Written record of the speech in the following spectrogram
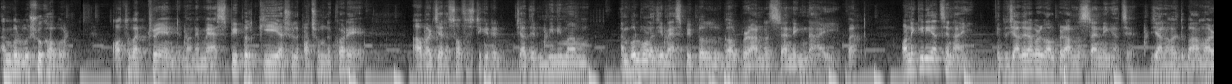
আমি বলব সুখবর। অথবা ট্রেন্ড মানে ম্যাস পিপল কি আসলে পছন্দ করে? আবার যারা সফিস্টিকেটেড যাদের মিনিমাম আমি বলব না যে ম্যাস পিপল গল্পের আন্ডারস্ট্যান্ডিং নাই বাট অনেকেরই আছে নাই। কিন্তু যাদের আবার গল্পের আন্ডারস্ট্যান্ডিং আছে, যারা হয়তো বা আমার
